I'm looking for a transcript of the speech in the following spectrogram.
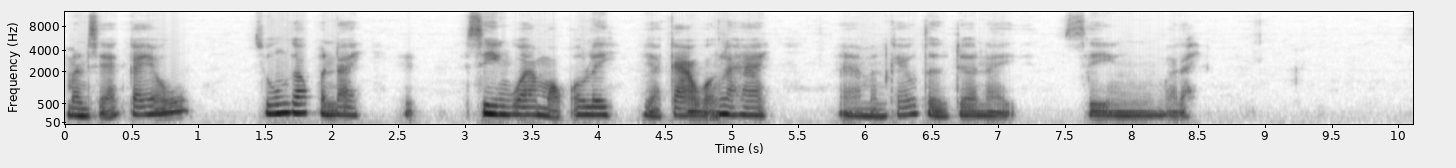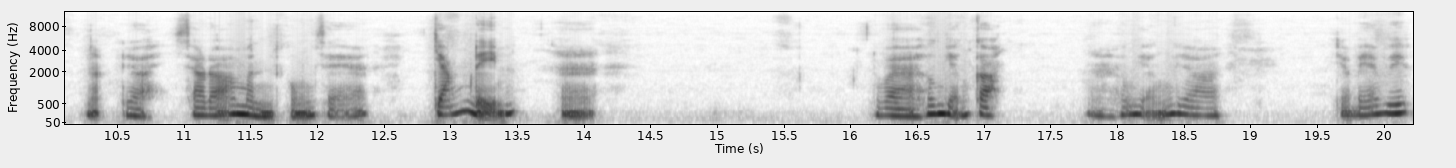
Mình sẽ kéo xuống góc bên đây xiên qua một ô ly và cao vẫn là hai. À, mình kéo từ trên này xiên vào đây. Đó, rồi sau đó mình cũng sẽ chấm điểm à, và hướng dẫn con. À, hướng dẫn cho cho bé viết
